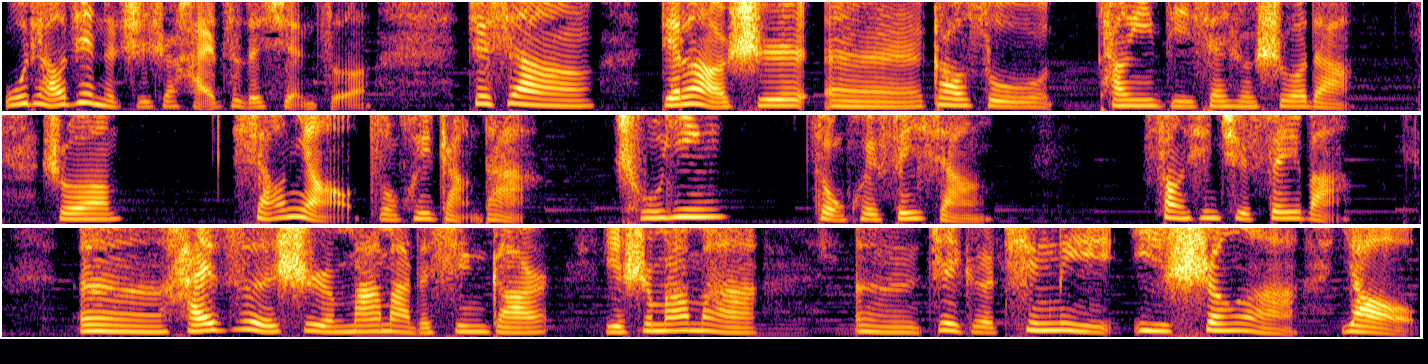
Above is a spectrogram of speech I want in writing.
无条件的支持孩子的选择，就像点老师，嗯、告诉汤一迪先生说的，说小鸟总会长大，雏鹰总会飞翔，放心去飞吧。嗯，孩子是妈妈的心肝儿，也是妈妈，嗯，这个倾力一生啊，要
